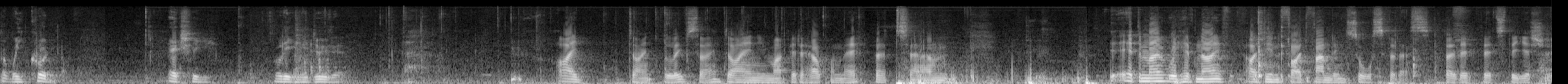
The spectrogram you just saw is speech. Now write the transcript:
But we could actually legally do that. I don't believe so. Diane, you might better help on that, but um, At the moment, we have no identified funding source for this, so that, that's the issue.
